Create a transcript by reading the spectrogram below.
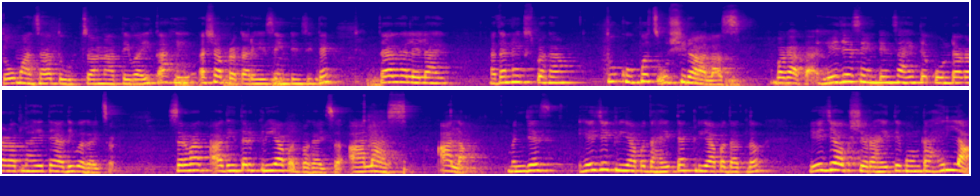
तो माझा दूरचा नातेवाईक आहे. अशा प्रकारे हे सेंटेन्स इथे तयार झालेलं आहे. आता नेक्स्ट बघा. तू खूपच उशिरा आलास. बघा आता हे जे सेंटेन्स आहे ते कोणत्या काळातलं आहे ते आधी बघायचं. सर्वात आधी तर क्रियापद बघायचं. आलास आला. म्हणजेच हे जे क्रियापद आहे त्या क्रियापदातलं हे जे अक्षर आहे ते कोणतं आहे? ला.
